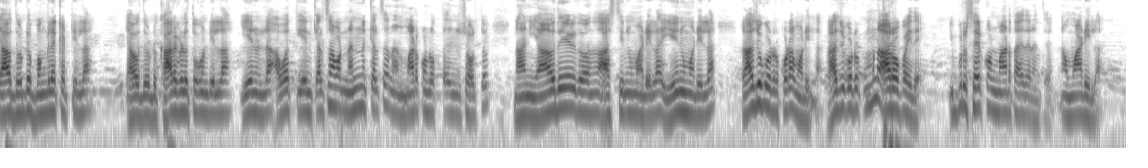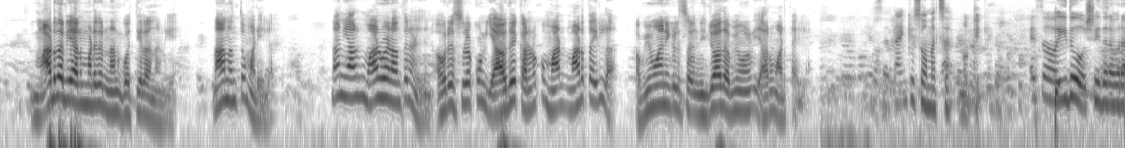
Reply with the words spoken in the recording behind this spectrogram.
ಯಾವ ದೊಡ್ಡ ಬಂಗ್ಲೆ ಕಟ್ಟಿಲ್ಲ, ಯಾವ ದೊಡ್ಡ ಕಾರುಗಳು ತೊಗೊಂಡಿಲ್ಲ, ಏನಿಲ್ಲ. ಅವತ್ತು ಏನು ಕೆಲಸ ಮಾಡಿ, ನನ್ನ ಕೆಲಸ ನಾನು ಮಾಡ್ಕೊಂಡು ಹೋಗ್ತಾ ಇದ್ದೀನಿ ಹೊರತು, ನಾನು ಯಾವುದೇ ವಿಧವಾದ ಆಸ್ತಿನೂ ಮಾಡಿಲ್ಲ, ಏನೂ ಮಾಡಿಲ್ಲ. ರಾಜಗೌಡರು ಕೂಡ ಮಾಡಿಲ್ಲ. ರಾಜಗೌಡರು ಮುಂದೆ ಆರೋಪ ಇದೆ. ಇಬ್ಬರು ಸೇರ್ಕೊಂಡು ಮಾಡ್ತಾ ಇದ್ದಾರಂತೆ ನಾವು ಮಾಡಿಲ್ಲ. ಮಾಡಿದ್ರೆ ಯಾರು ಮಾಡಿದ್ರೆ ನನಗೆ ಗೊತ್ತಿಲ್ಲ ನನಗೆ. ನಾನಂತೂ ಮಾಡಿಲ್ಲ. ನಾನು ಯಾರಿಗೂ ಮಾಡಬೇಡ ಅಂತ ಹೇಳಿದ್ದೀನಿ. ಅವ್ರ ಹೆಸರು ಹೇಳ್ಕೊಂಡು ಯಾವುದೇ ಕಾರಣಕ್ಕೂ ಮಾಡಿ ಮಾಡ್ತಾ ಇಲ್ಲ. ಅಭಿಮಾನಿಗಳು ಸಹ ನಿಜವಾದ ಅಭಿಮಾನಿಗಳು ಯಾರೂ ಮಾಡ್ತಾ ಇಲ್ಲ. Yes sir thank you so much sir okay so ಇದು ಶ್ರೀಧರ್ ಅವರ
